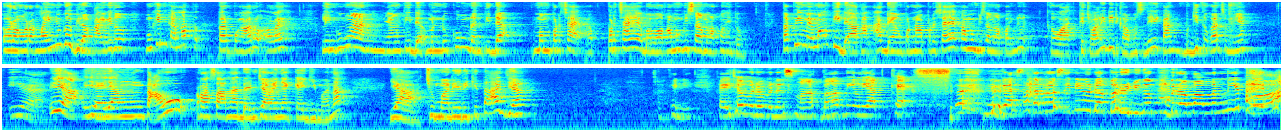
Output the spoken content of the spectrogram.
Orang-orang lain juga bilang kayak gitu. Mungkin karena ter- terpengaruh oleh lingkungan yang tidak mendukung dan tidak mempercaya percaya bahwa kamu bisa melakukan itu. Tapi memang tidak akan ada yang pernah percaya kamu bisa melakukan itu kecuali diri kamu sendiri kan. Begitu kan sebenarnya? Iya. iya iya yang tahu rasana dan caranya kayak gimana ya cuma diri kita aja Oke nih, Kak Ica bener-bener semangat banget nih lihat kayak eh, ngegas terus. Ini udah baru juga beberapa menit loh.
